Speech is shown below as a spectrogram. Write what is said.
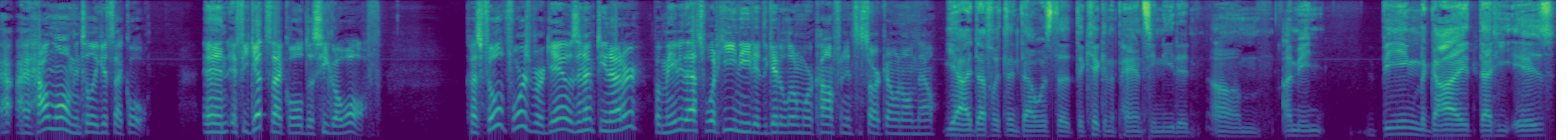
How long until he gets that goal? And if he gets that goal, does he go off? Because Filip Forsberg, yeah, it was an empty netter, but maybe that's what he needed to get a little more confidence and start going on now. Yeah, I definitely think that was the, the kick in the pants he needed. Um, I mean, being the guy that he is,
